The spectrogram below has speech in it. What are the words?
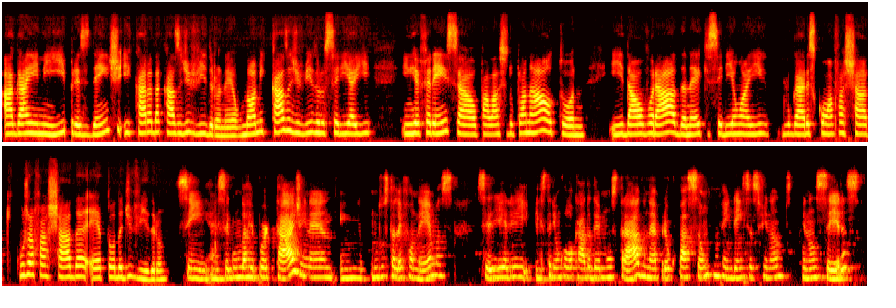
HNI, presidente, e cara da Casa de Vidro, né? O nome Casa de Vidro seria aí em referência ao Palácio do Planalto e da Alvorada, né, que seriam aí lugares com a fachada, cuja fachada é toda de vidro. Sim, é, segundo a reportagem, né, em um dos telefonemas, seria ele, eles teriam colocado, demonstrado, né, preocupação com pendências finan financeiras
